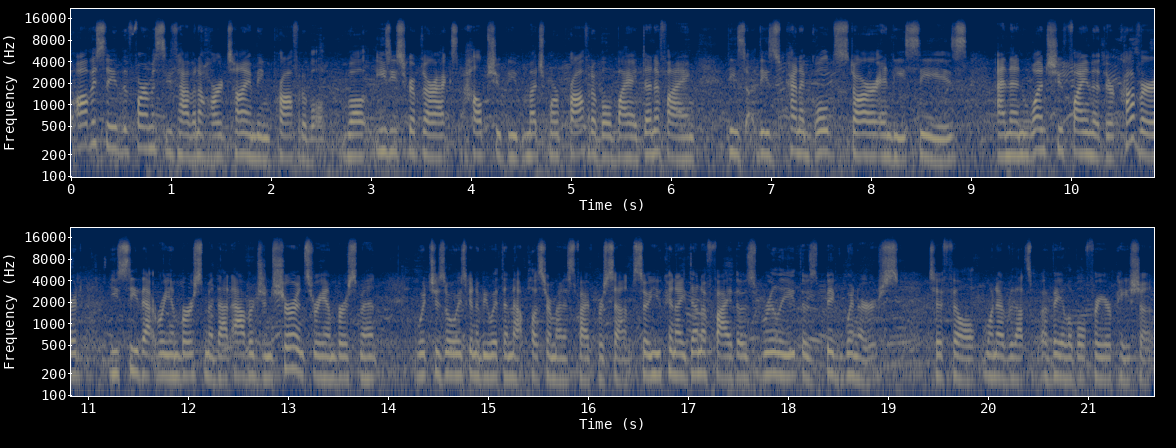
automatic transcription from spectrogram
obviously the pharmacy's having a hard time being profitable. Well, EzScript RX helps you be much more profitable by identifying these these kind of gold star NDCs, and then once you find that they're covered, you see that reimbursement, that average insurance reimbursement, which is always going to be within that plus or minus five percent. So you can identify those really those big winners to fill whenever that's available for your patient.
